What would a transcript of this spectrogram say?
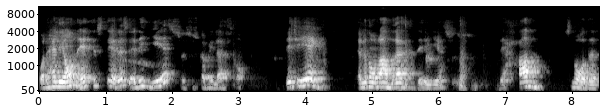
Og Den hellige ånd er til stede, så er det Jesus som skal bli løftet opp. Det er ikke jeg eller noen andre. Det er Jesus. Det er hans nåde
